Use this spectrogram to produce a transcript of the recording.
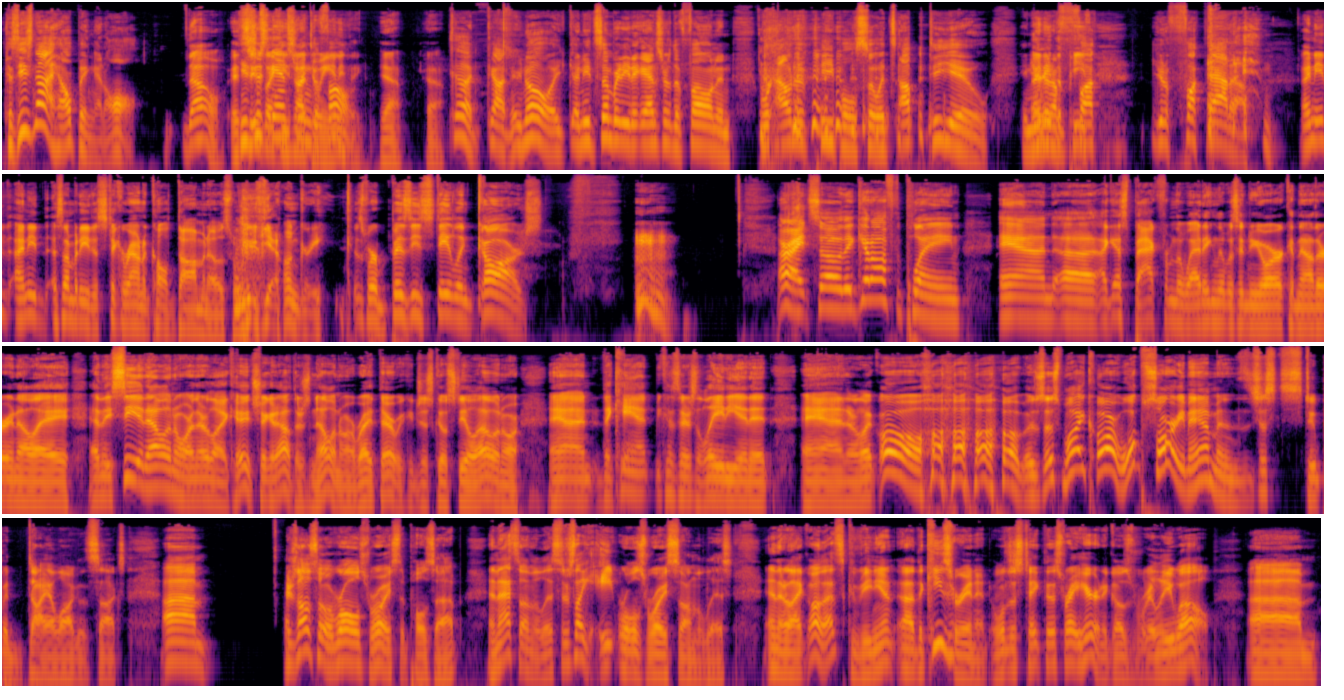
Because he's not helping at all. No, it He's seems just like he's not answering the doing phone. anything. Yeah. Yeah. Good God, no! I, I need somebody to answer the phone, and we're out of people, so it's up to you. And you're need gonna the pe- fuck. You're gonna fuck that up. I need I need somebody to stick around and call Domino's when we get hungry because we're busy stealing cars. All right, so they get off the plane and uh, I guess back from the wedding that was in New York, and now they're in L.A. and they see an Eleanor, and they're like, "Hey, check it out! There's an Eleanor right there. We could just go steal Eleanor." And they can't because there's a lady in it, and they're like, "Oh, ha, ha, ha, ha. is this my car? Whoops, sorry, ma'am." And it's just stupid dialogue that sucks. Um, there's also a Rolls Royce that pulls up, and that's on the list. There's like eight Rolls Royces on the list, and they're like, "Oh, that's convenient. Uh, the keys are in it. We'll just take this right here," and it goes really well. Um,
